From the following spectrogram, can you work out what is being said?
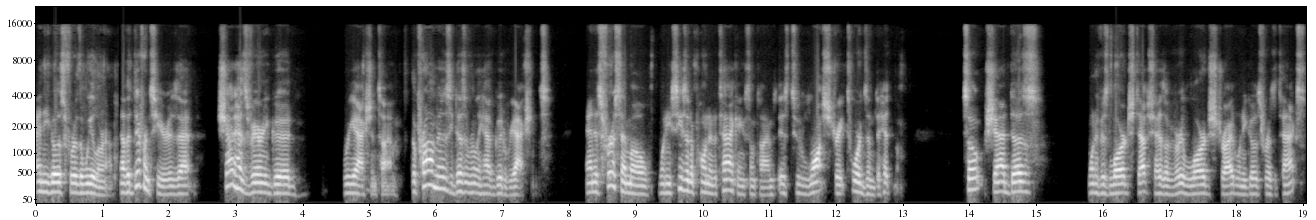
and he goes for the wheel around. Now the difference here is that Shad has very good reaction time. The problem is he doesn't really have good reactions. And his first MO, when he sees an opponent attacking sometimes, is to launch straight towards them to hit them. So Shad does one of his large steps. Shad has a very large stride when he goes for his attacks.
